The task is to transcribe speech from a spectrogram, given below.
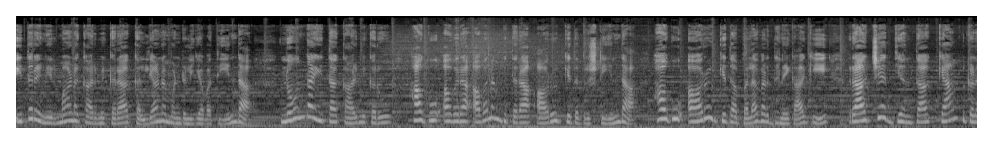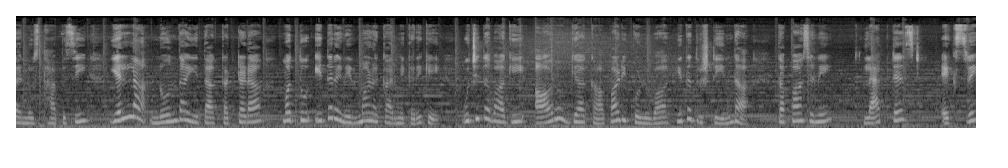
ಇತರೆ ನಿರ್ಮಾಣ ಕಾರ್ಮಿಕರ ಕಲ್ಯಾಣ ಮಂಡಳಿಯ ವತಿಯಿಂದ ನೋಂದಾಯಿತ ಕಾರ್ಮಿಕರು ಹಾಗೂ ಅವರ ಅವಲಂಬಿತರ ಆರೋಗ್ಯದ ದೃಷ್ಟಿಯಿಂದ ಹಾಗೂ ಆರೋಗ್ಯದ ಬಲವರ್ಧನೆಗಾಗಿ ರಾಜ್ಯಾದ್ಯಂತ ಕ್ಯಾಂಪ್ಗಳನ್ನು ಸ್ಥಾಪಿಸಿ ಎಲ್ಲ ನೋಂದಾಯಿತ ಕಟ್ಟಡ ಮತ್ತು ಇತರೆ ನಿರ್ಮಾಣ ಕಾರ್ಮಿಕರಿಗೆ ಉಚಿತವಾಗಿ ಆರೋಗ್ಯ ಕಾಪಾಡಿಕೊಳ್ಳುವ ಹಿತದೃಷ್ಟಿಯಿಂದ ತಪಾಸಣೆ, lab test, x ray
